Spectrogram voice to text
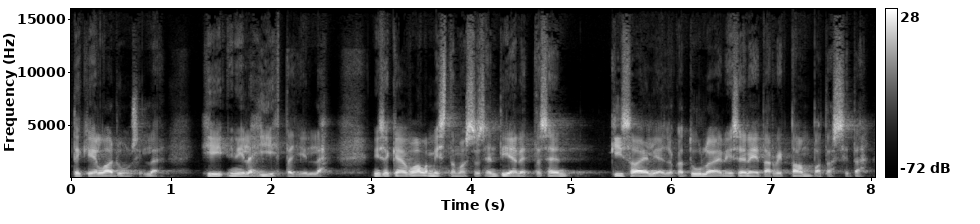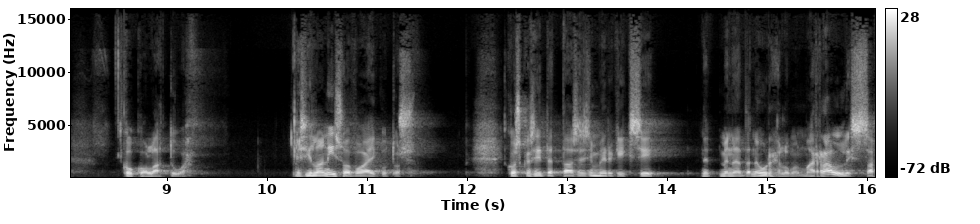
tekee ladun sille, hi, niille hiihtäjille, niin se käy valmistamassa sen tien, että sen kisailija, joka tulee, niin sen ei tarvitse tampata sitä koko latua. Ja sillä on iso vaikutus, koska sitten taas esimerkiksi, nyt mennään tänne urheilumaailmaan rallissa,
